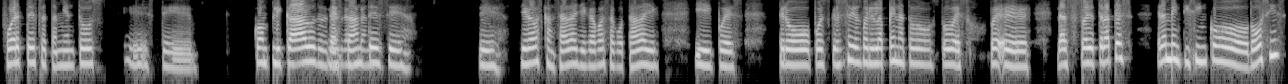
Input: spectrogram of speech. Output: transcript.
fuertes, tratamientos este complicados, desgastantes, eh, eh, llegabas cansada, llegabas agotada y, y, pues, pero pues gracias a Dios valió la pena todo, todo eso. Eh, las radioterapias eran 25 dosis,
